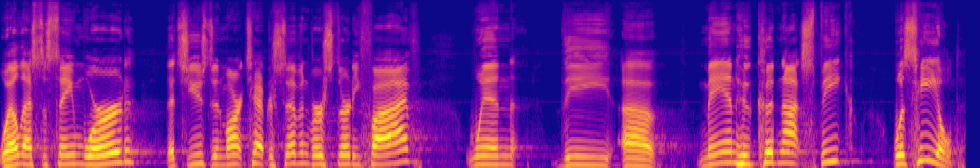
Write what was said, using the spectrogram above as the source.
Well, that's the same word that's used in Mark chapter 7, verse 35, when the uh, man who could not speak was healed.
